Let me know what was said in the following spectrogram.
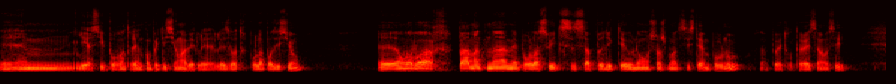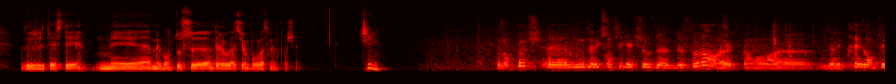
et aussi pour rentrer en compétition avec les, autres pour la position. Euh, on va voir, pas maintenant, mais pour la suite, ça peut dicter ou non un changement de système pour nous. Ça peut être intéressant aussi de le tester. Mais, euh, mais bon, tous interrogations pour la semaine prochaine. Gilles. Bonjour coach, euh, vous nous avez confié quelque chose de, fort euh, quand euh, avez présenté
